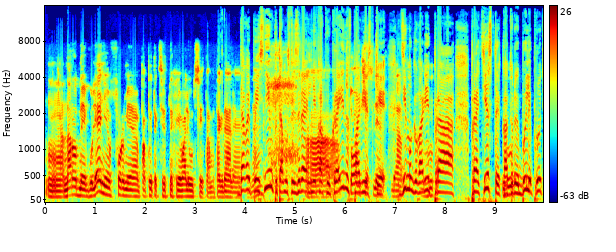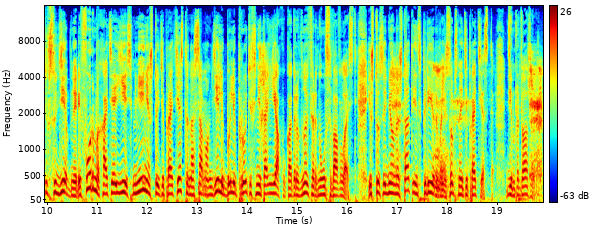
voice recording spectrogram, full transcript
народные гуляния в форме попыток цветных революций там, и так далее. Давай да? поясним, потому что Израиль не как а, Украина в, в повестке. Числе, да. Дима говорит угу. про протесты, которые угу. были против судебной реформы, хотя есть мнение, что эти протесты на самом деле были против Нетаньяху, который вновь вернулся во власть, и что Соединенные Штаты инспирировали, собственно, эти протесты. Дим, продолжай.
